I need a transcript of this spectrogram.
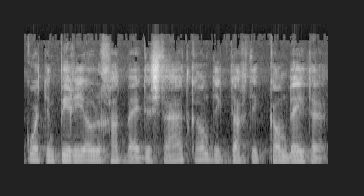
kort een periode gehad bij de straatkrant. Ik dacht, ik kan beter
